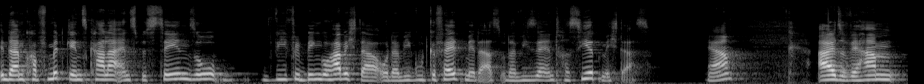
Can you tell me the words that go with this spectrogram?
in deinem Kopf mitgehen, Skala 1 bis 10, so, wie viel Bingo habe ich da oder wie gut gefällt mir das oder wie sehr interessiert mich das. Ja? Also, wir haben,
